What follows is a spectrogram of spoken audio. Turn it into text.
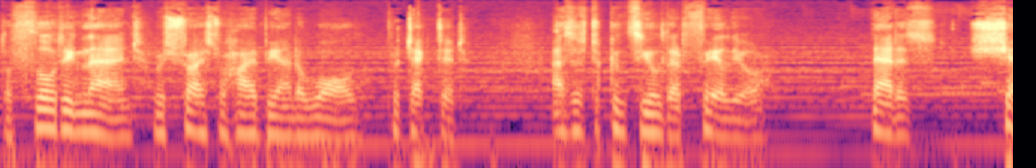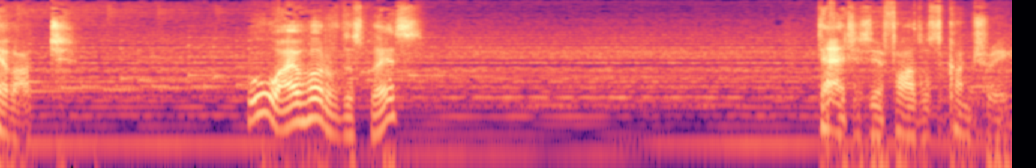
The floating land which tries to hide behind a wall, protected, as if to conceal their failure. That is Shevat. Oh, I've heard of this place. That is your father's country.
